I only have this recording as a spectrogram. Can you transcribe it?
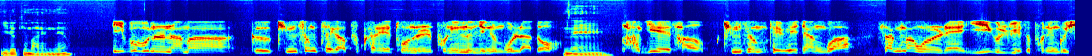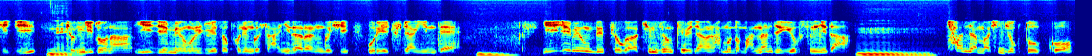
이렇게 말했네요. 이 부분은 아마 그 김성태가 북한에 돈을 보냈는지는 몰라도 네. 자기의 사업 김성태 회장과 쌍방울의 이익을 위해서 보낸 것이지 네. 경기도나 이재명을 위해서 보낸 것은 아니다라는 것이 우리의 주장인데 음. 이재명 대표가 김성태 회장을 한 번도 만난 적이 없습니다. 음. 차한잔 마신 적도 없고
